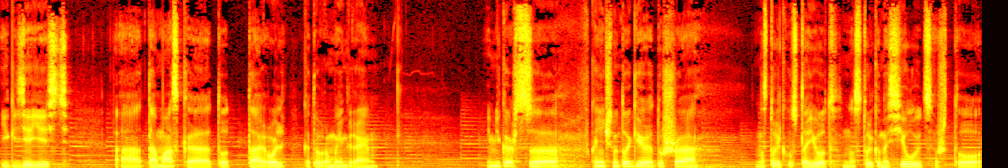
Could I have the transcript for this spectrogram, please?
и где есть а, та маска, тот, та роль, которую мы играем. И мне кажется, в конечном итоге душа настолько устает, настолько насилуется, что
